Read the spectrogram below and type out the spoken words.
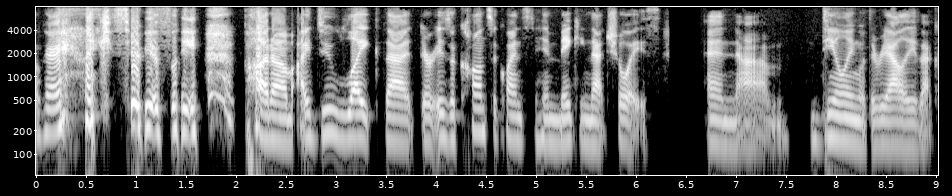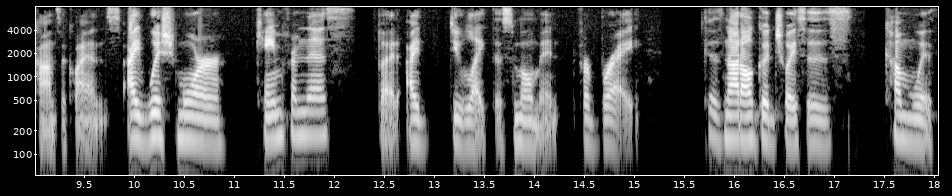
Okay, like seriously. But um, I do like that there is a consequence to him making that choice, and um, dealing with the reality of that consequence. I wish more came from this, but I do like this moment for Bray because not all good choices come with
